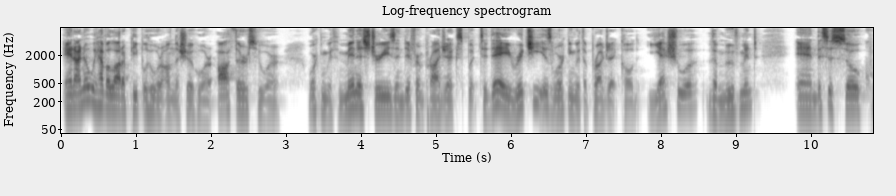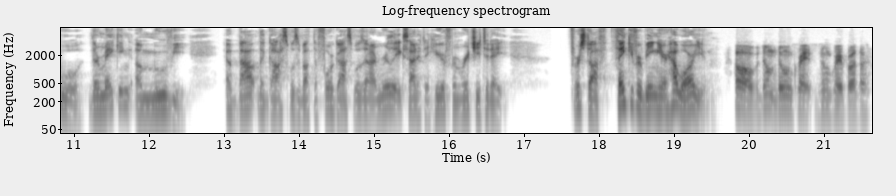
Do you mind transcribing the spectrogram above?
And I know we have a lot of people who are on the show who are authors, who are working with ministries and different projects. But today, Richie is working with a project called Yeshua the Movement. And this is so cool. They're making a movie about the Gospels, about the four Gospels. And I'm really excited to hear from Richie today. First off, thank you for being here. How are you? Oh, doing, doing great. Doing great, brother.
